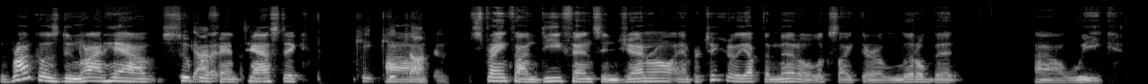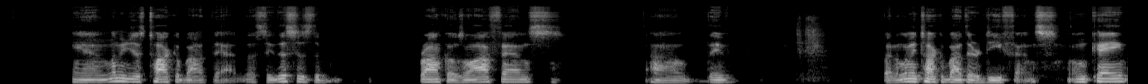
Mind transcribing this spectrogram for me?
The Broncos do not have super fantastic keep keep Uh, talking. strength on defense in general, and particularly up the middle. Looks like they're a little bit uh, weak. And let me just talk about that. Let's see. This is the Broncos offense. Uh, they've, but let me talk about their defense. Okay.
